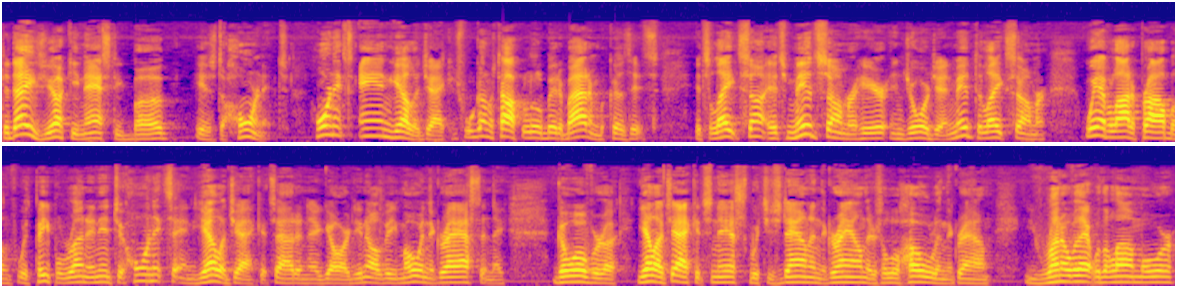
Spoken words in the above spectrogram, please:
Today's yucky nasty bug is the hornets. Hornets and yellow jackets. We're going to talk a little bit about them because it's it's late summer, it's midsummer here in Georgia, and mid to late summer, we have a lot of problems with people running into hornets and yellow jackets out in their yard. You know, they'll be mowing the grass and they go over a yellow jacket's nest, which is down in the ground. There's a little hole in the ground. You run over that with a lawnmower.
